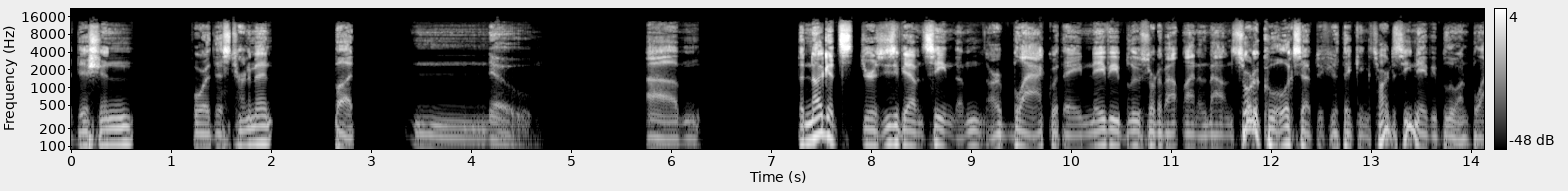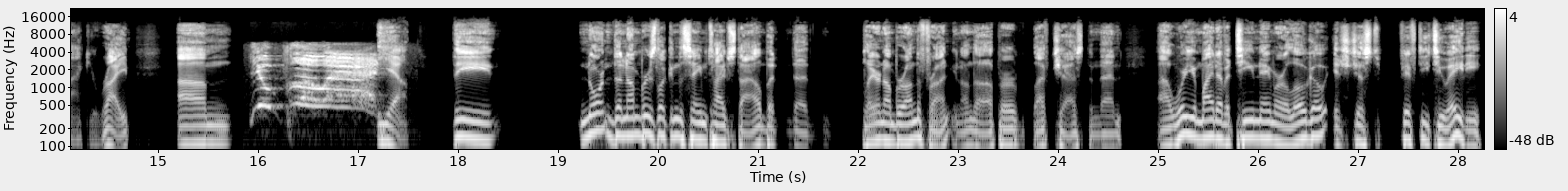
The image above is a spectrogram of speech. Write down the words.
edition for this tournament, but no. Um, the Nuggets jerseys, if you haven't seen them, are black with a navy blue sort of outline of the mountain. Sort of cool, except if you're thinking it's hard to see navy blue on black, you're right. Um, You blew it! yeah. The Norton, the numbers look in the same type style, but the player number on the front, you know, on the upper left chest, and then uh, where you might have a team name or a logo, it's just 5280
